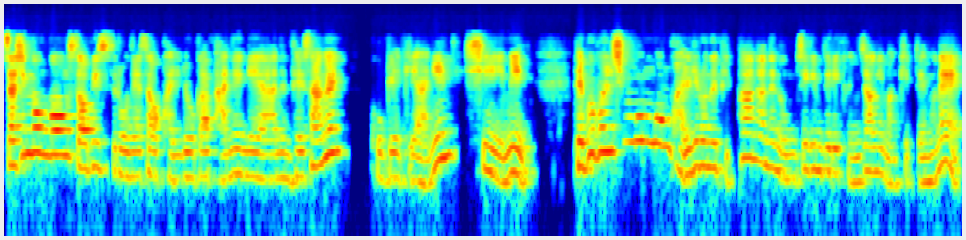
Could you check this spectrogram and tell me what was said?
자, 신공공 서비스론에서 관료가 반응해야 하는 대상은 고객이 아닌 시민. 대부분 신공공 관리론을 비판하는 움직임들이 굉장히 많기 때문에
